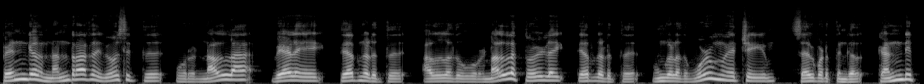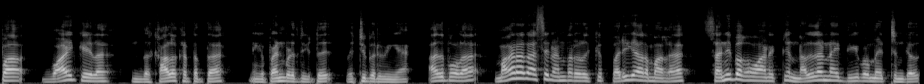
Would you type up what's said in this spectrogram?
பெண்கள் நன்றாக யோசித்து ஒரு நல்ல வேலையை தேர்ந்தெடுத்து அல்லது ஒரு நல்ல தொழிலை தேர்ந்தெடுத்து உங்களது முழு முயற்சியையும் செயல்படுத்துங்கள். கண்டிப்பாக வாழ்க்கையில் இந்த காலகட்டத்தை நீங்கள் பயன்படுத்திக்கிட்டு வெற்றி பெறுவீங்க. அதுபோல் மகர ராசி நண்பர்களுக்கு பரிகாரமாக சனி பகவானுக்கு நல்லெண்ணெய் தீபம் ஏற்றுங்கள்.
